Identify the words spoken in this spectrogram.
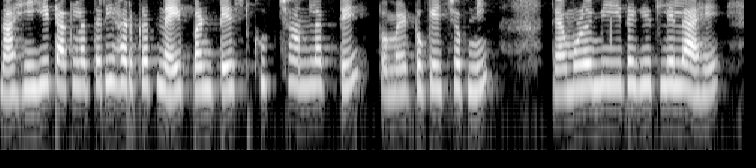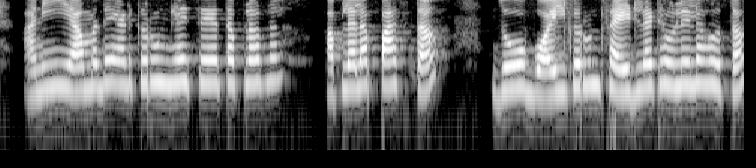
नाहीही टाकला तरी हरकत नाही पण टेस्ट खूप छान लागते टोमॅटो केचपनी त्यामुळे मी इथं घेतलेलं आहे. आणि यामध्ये ॲड करून घ्यायचं आहे आता आपल्याला. आपल्याला पास्ता जो बॉईल करून साईडला ठेवलेला होता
